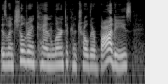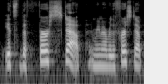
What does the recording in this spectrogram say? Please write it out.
is when children can learn to control their bodies, it's the first step, and remember the first step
